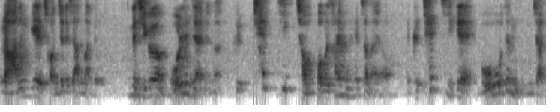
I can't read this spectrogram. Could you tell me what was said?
라는 게 전제되지 않으면 안 되거든요 근데 지금 뭘 했냐면은 그 채찍 전법을 사용했잖아요. 그 채찍에 모든 문장에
